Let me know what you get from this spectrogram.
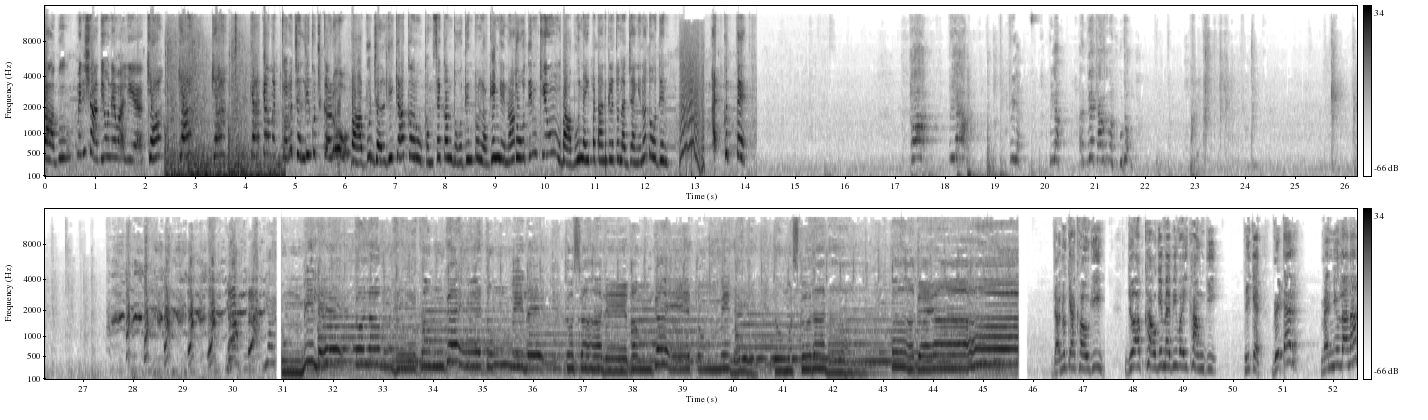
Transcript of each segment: बाबू मेरी शादी होने वाली है। क्या? क्या? क्या? क्या क्या मत करो जल्दी कुछ करो। बाबू जल्दी क्या करो? कम से कम दो दिन तो लगेंगे ना। दो दिन क्यों? बाबू नहीं पटाने के लिए तो लग जाएँगे ना दो दिन। हट कुत्ते! हाँ, प्रिया! प्रिया प्रिया! अरे प्रिया क्या हुआ तुम्हें उठो। तो सारे गम गए तुम मिले तो मुस्कुराना आ गया। जानू क्या खाओगी? जो आप खाओगे मैं भी वही खाऊँगी। ठीक है वेटर मेन्यू लाना?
